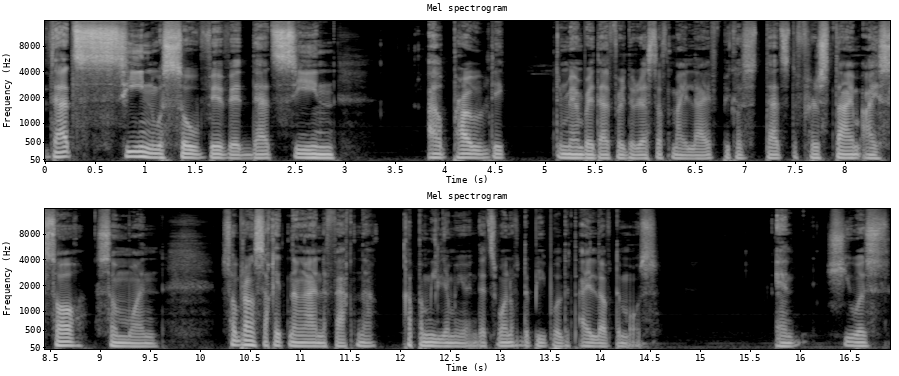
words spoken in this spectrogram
that scene was so vivid. That scene, I'll probably remember that for the rest of my life because that's the first time I saw someone. Sobrang sakit na nga na fact na kapamilya mo yun. That's one of the people that I love the most. And she was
